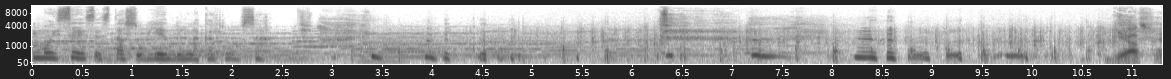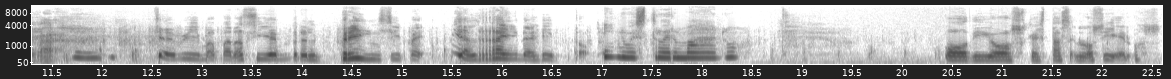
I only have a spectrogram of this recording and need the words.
Moisés está subiendo en la carroza. Ya se va. Que viva para siempre el príncipe y el rey de Egipto. ¿Y nuestro hermano? Oh Dios que estás en los cielos,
